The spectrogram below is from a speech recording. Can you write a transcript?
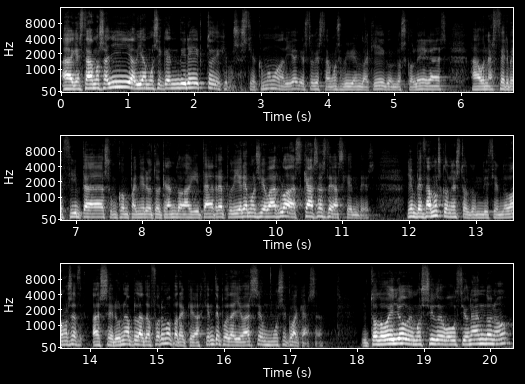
que estábamos allí, había música en directo y dijimos, hostia, ¿cómo molaría que esto que estamos viviendo aquí con los colegas, a unas cervecitas, un compañero tocando la guitarra, pudiéramos llevarlo a las casas de las gentes? Y empezamos con esto, con diciendo, vamos a, ser una plataforma para que la gente pueda llevarse un músico a casa. Y todo ello hemos ido evolucionando, ¿no?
